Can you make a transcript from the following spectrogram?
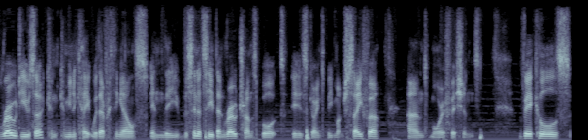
road user can communicate with everything else in the vicinity, then road transport is going to be much safer and more efficient. Vehicles,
